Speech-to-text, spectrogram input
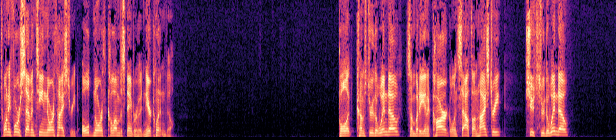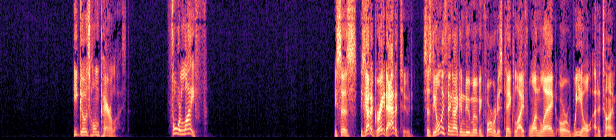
2417 North High Street, Old North Columbus neighborhood near Clintonville. Bullet comes through the window. Somebody in a car going south on High Street shoots through the window. He goes home paralyzed for life. He says he's got a great attitude. He says the only thing I can do moving forward is take life one leg or wheel at a time.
